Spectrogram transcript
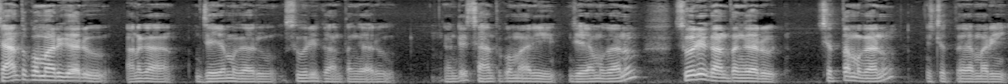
శాంతకుమారి గారు అనగా జయమ్మ గారు సూర్యకాంతం గారు అంటే శాంతకుమారి జయమ్మ గాను సూర్యకాంతం గారు చిత్తమ్మ గాను చిత్త మరి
